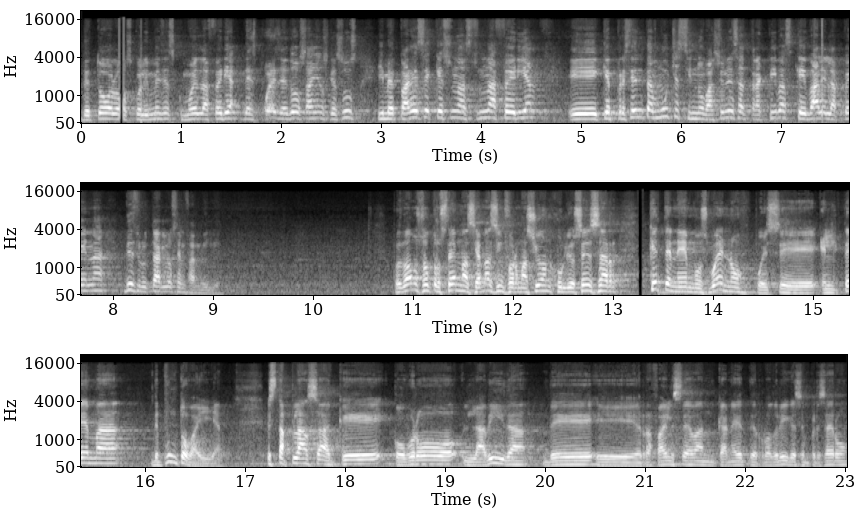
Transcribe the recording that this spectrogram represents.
de todos los colimenses como es la feria después de dos años Jesús y me parece que es una, una feria eh, que presenta muchas innovaciones atractivas que vale la pena disfrutarlos en familia. Pues vamos a otros temas y a más información, Julio César. ¿Qué tenemos? Bueno, pues eh, el tema de Punto Bahía. Esta plaza que cobró la vida de eh, Rafael Esteban Canet Rodríguez, empresario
